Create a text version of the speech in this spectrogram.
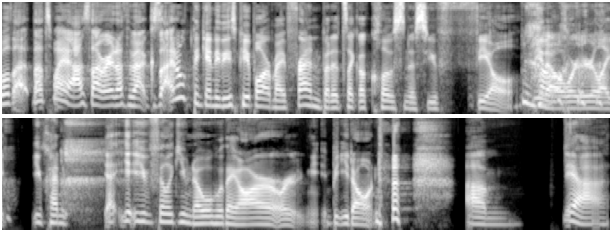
well, that, that's why I asked that right off the bat because I don't think any of these people are my friend, but it's like a closeness you feel, you know, where you're like, you kind of, you feel like you know who they are, or, but you don't. um, yeah.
